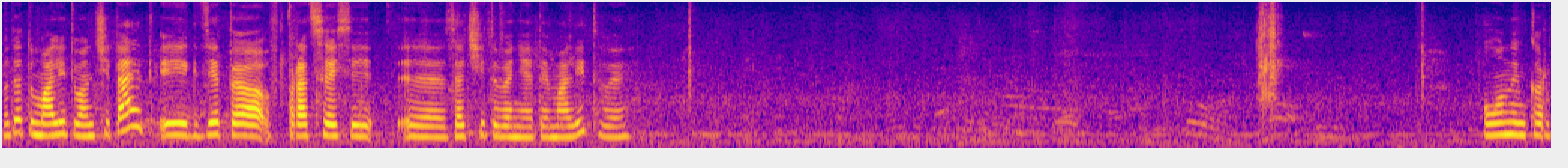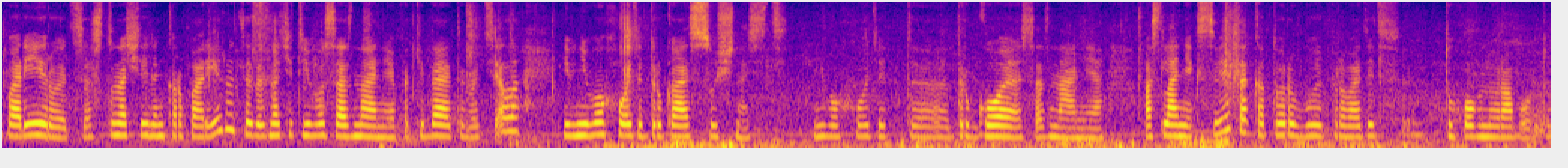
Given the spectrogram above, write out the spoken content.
Вот эту молитву он читает, и где-то в процессе э, зачитывания этой молитвы он инкорпорируется. Что значит инкорпорируется? Это значит его сознание покидает его тело, и в него ходит другая сущность. В него ходит э, другое сознание, посланник света, который будет проводить духовную работу.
